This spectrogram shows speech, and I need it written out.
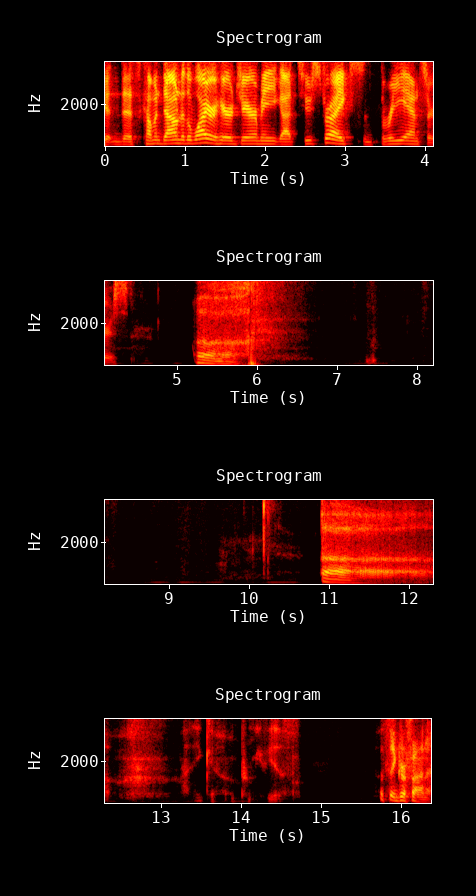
It's getting it's coming down to the wire here, Jeremy. You got two strikes and three answers. Oh. Uh, honeycomb, Prometheus. Let's say Grafana.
